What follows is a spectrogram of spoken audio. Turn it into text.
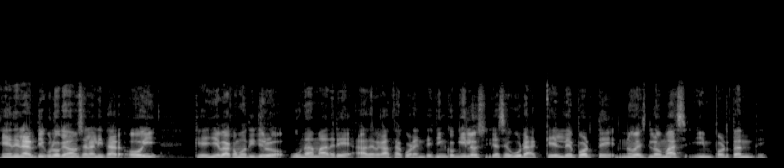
En el artículo que vamos a analizar hoy, que lleva como título Una madre adelgaza 45 kilos y asegura que el deporte no es lo más importante.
